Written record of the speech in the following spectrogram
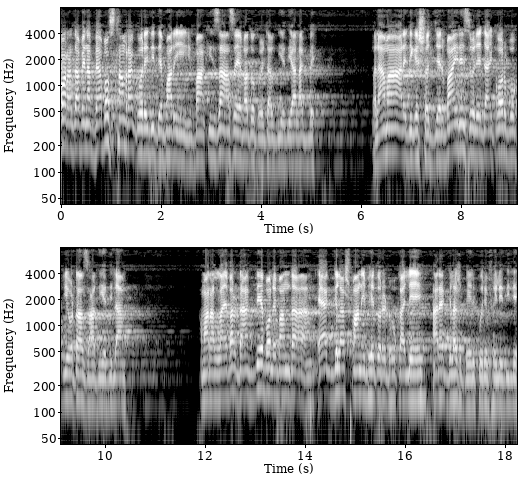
করা যাবে না, ব্যবস্থা আমরা করে দিতে পারি। বাকি যা আছে এবাদত ওইটাও দিয়ে দেওয়া লাগবে। বলে, আমার এদিকে সহ্যের বাইরে চলে যায় করব কি ওটা যা দিয়ে দিলাম। আমার আল্লাহ এবার ডাক দিয়ে বলে, বান্দা, এক গ্লাস পানি ভেতরে ঢোকাইলে আর এক গ্লাস বের করে ফেলে দিলে।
